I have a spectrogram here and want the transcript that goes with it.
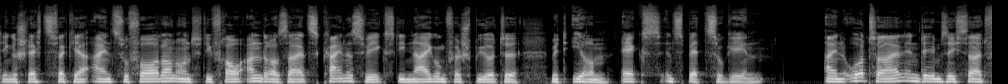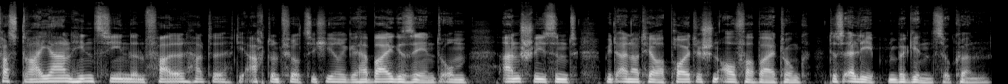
den Geschlechtsverkehr einzufordern und die Frau andererseits keineswegs die Neigung verspürte, mit ihrem Ex ins Bett zu gehen. Ein Urteil, in dem sich seit fast drei Jahren hinziehenden Fall hatte die 48-Jährige herbeigesehnt, um anschließend mit einer therapeutischen Aufarbeitung des Erlebten beginnen zu können.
